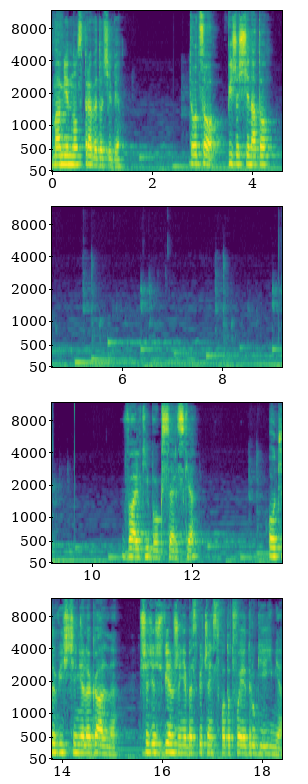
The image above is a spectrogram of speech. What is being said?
mam jedną sprawę do ciebie. To co? Piszesz się na to? Walki bokserskie? Oczywiście nielegalne. Przecież wiem, że niebezpieczeństwo to twoje drugie imię.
